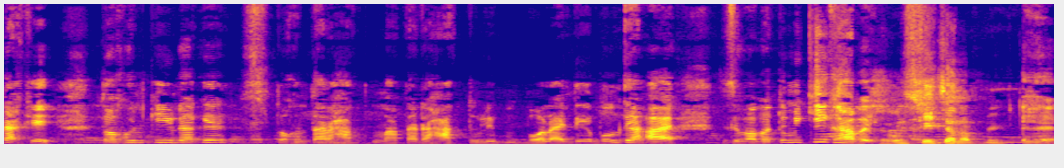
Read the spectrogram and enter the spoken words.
ডাকে তখন কি ডাকে? তখন তার হাত মাথাটা হাত তুলে বলাই দিয়ে বলতে হয় যে বাবা তুমি কি খাবে? কি চান আপনি? হ্যাঁ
